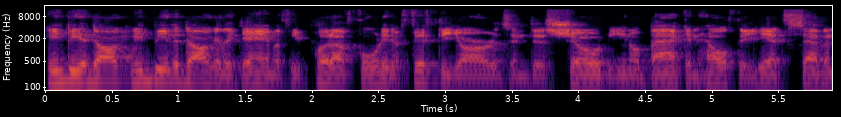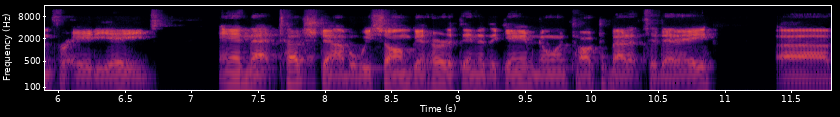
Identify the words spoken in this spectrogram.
he'd be a dog. He'd be the dog of the game if he put up 40 to 50 yards and just showed, you know, back and healthy. He had seven for 88 and that touchdown, but we saw him get hurt at the end of the game. No one talked about it today. Uh,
